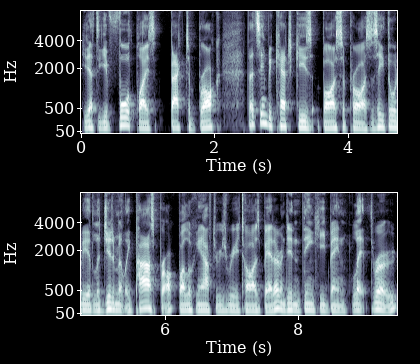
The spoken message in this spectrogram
he'd have to give fourth place back to Brock. That seemed to catch Giz by surprise as he thought he had legitimately passed Brock by looking after his rear tyres better and didn't think he'd been let through.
